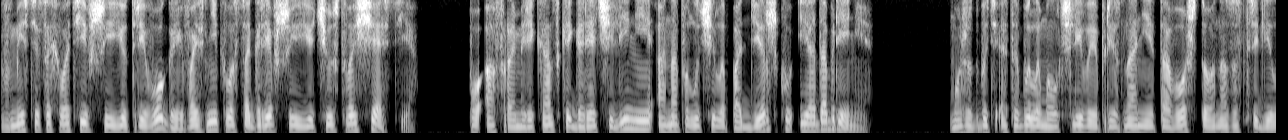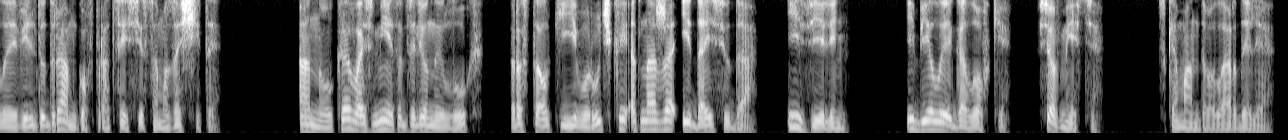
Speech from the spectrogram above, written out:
Вместе с охватившей ее тревогой возникло согревшее ее чувство счастья. По афроамериканской горячей линии она получила поддержку и одобрение. Может быть, это было молчаливое признание того, что она застрелила Эвильду Драмго в процессе самозащиты. «А ну-ка, возьми этот зеленый лук, растолки его ручкой от ножа и дай сюда. И зелень. И белые головки. Все вместе», — скомандовала Арделия.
